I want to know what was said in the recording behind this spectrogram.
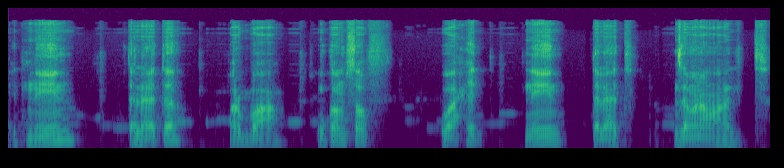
اتنين تلاتة أربعة. وكم صف؟ واحد اتنين تلاتة. زي ما أنا عملت.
